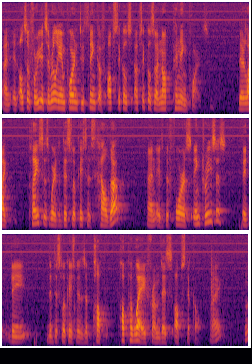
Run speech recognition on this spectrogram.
and, and, also for you, it's really important to think of obstacles. Obstacles are not pinning points. They're like places where the dislocation is held up, and if the force increases, it, the, the dislocation is a pop, pop away from this obstacle, right? Hmm?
